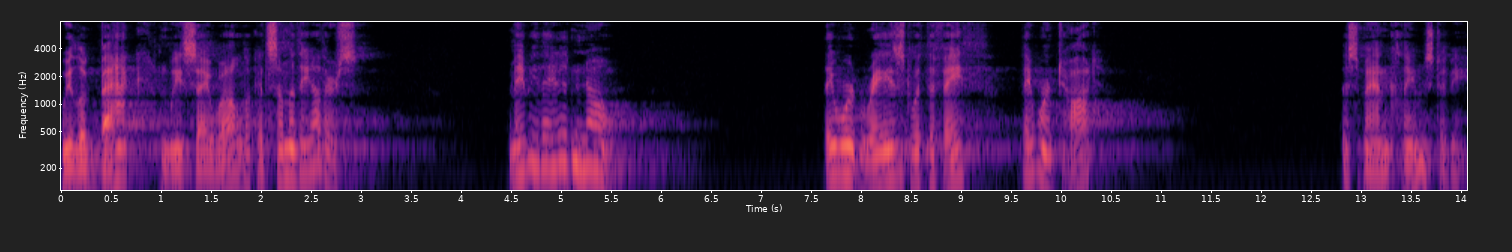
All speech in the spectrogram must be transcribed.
We look back and we say, well, look at some of the others. Maybe they didn't know. They weren't raised with the faith. They weren't taught. This man claims to be.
